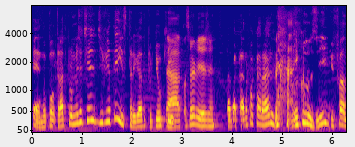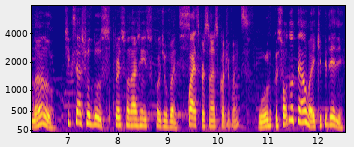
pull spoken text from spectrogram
É, no contrato provavelmente já tinha, devia ter isso, tá ligado? Porque o que? Ah, com cerveja. Tava caro pra caralho. Inclusive, falando, o que, que você achou dos personagens coadjuvantes? Quais personagens coadjuvantes? O pessoal do hotel, a equipe dele.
